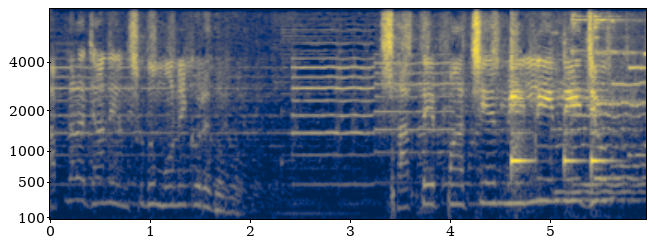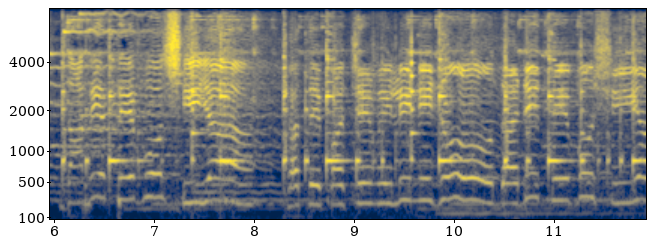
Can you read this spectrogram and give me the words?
আপনারা জানেন শুধু মনে করে দেবো। সাথে পাঁচে মিলি নিজ দাঁড়েতে বসিয়া। সাথে পাঁচে মিলি নিজ দাঁড়িতে বসিয়া।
